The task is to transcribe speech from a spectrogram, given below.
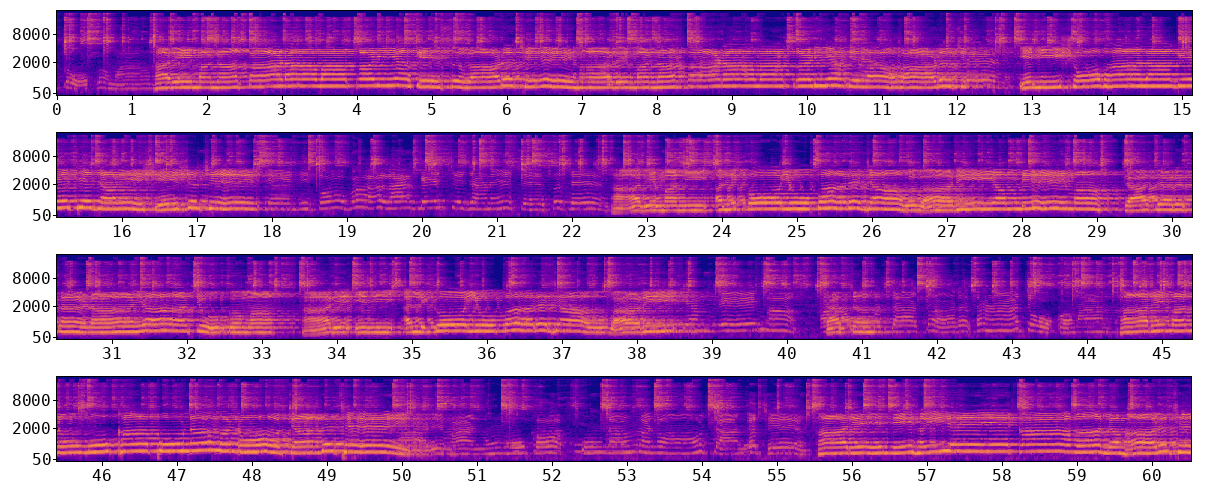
ચોકમાં. હારે મના કાળાવા કડિયા કેસવાડ છે. હરે મના કાળાવા કડિયા કેવા વાડ છે. એની શોભા હારે માની અલકોયું પર જાવ વારી અંબેમાં. ચાચર તણાયા ચૂકમાં. હારે એની અલકોયું પર જાવ વારી હારે માનું મુખા ચાંદ છે. હારે ને હૈયે કાવન હાર છે.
